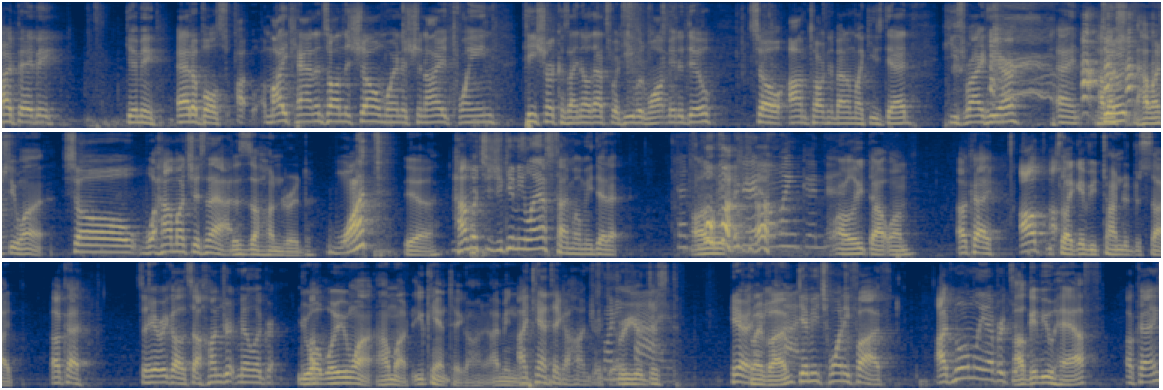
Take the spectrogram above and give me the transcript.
All right, baby. Give me edibles. Uh, Mike Cannon's on the show. I'm wearing a Shania Twain t-shirt because I know that's what he would want me to do. So I'm talking about him like he's dead. He's right here. And How dude, much? How much do you want? so wh- how much is that? This is a hundred. what? Yeah. How much did you give me last time when we did it? That's Oh oh my my, oh my goodness. I'll eat that one. Okay. I'll. So I give you time to decide. Okay. So here we go. It's a hundred milligram. You want uh, what do you want? How much? You can't take a hundred. I mean, I can't take a hundred. Or you're 25. just. Here, 25? give me twenty-five. I've normally ever. T- I'll give you half, okay.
